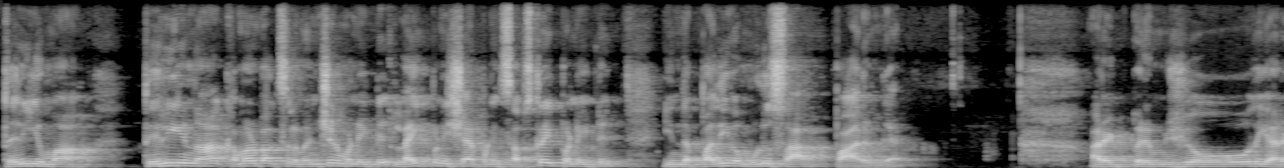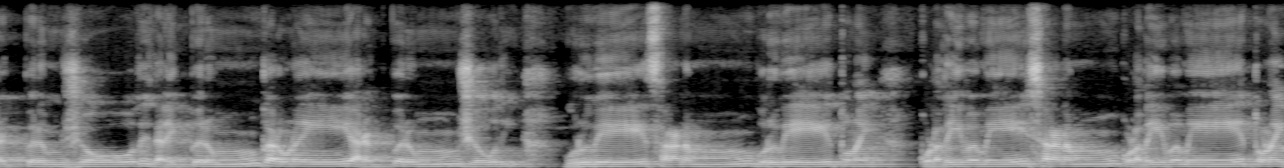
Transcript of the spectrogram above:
தெரியுமா? தெரியும்னா கமெண்ட் பாக்ஸில் மென்ஷன் பண்ணிவிட்டு லைக் பண்ணி ஷேர் பண்ணி சப்ஸ்கிரைப் பண்ணிவிட்டு இந்த பதிவை முழுசாக பாருங்கள் அரட்பெரும் ஜோதி அரட்பெரும் ஜோதி தலைப்பெரும் கருணை அரட்பெரும் ஜோதி. குருவே சரணம் குருவே துணை. குலதெய்வமே சரணம் குலதெய்வமே துணை.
